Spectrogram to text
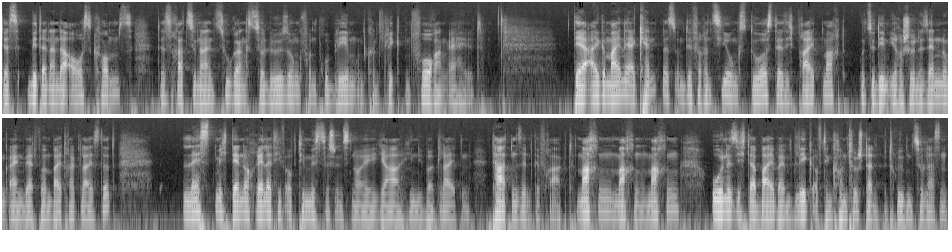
des Miteinanderauskommens, des rationalen Zugangs zur Lösung von Problemen und Konflikten Vorrang erhält? Der allgemeine Erkenntnis- und Differenzierungsdurst, der sich breit macht und zu dem Ihre schöne Sendung einen wertvollen Beitrag leistet, lässt mich dennoch relativ optimistisch ins neue Jahr hinübergleiten. Taten sind gefragt. Machen, machen, machen, ohne sich dabei beim Blick auf den Kontostand betrüben zu lassen.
